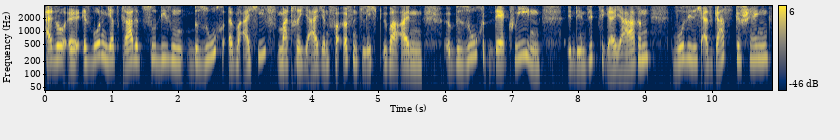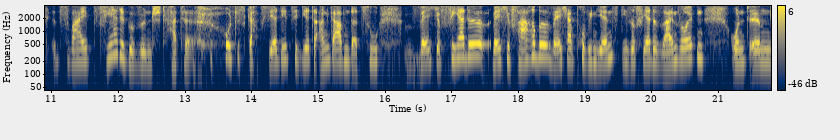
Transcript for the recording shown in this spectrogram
Also äh, es wurden jetzt gerade zu diesem Besuch ähm, Archivmaterialien veröffentlicht über einen äh, Besuch der Queen in den 70er Jahren, wo sie sich als Gastgeschenk zwei Pferde gewünscht hatte. Und es gab sehr dezidierte Angaben dazu, welche Pferde, welche Farbe, welcher Provenienz diese Pferde sein sollten. Und ähm,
